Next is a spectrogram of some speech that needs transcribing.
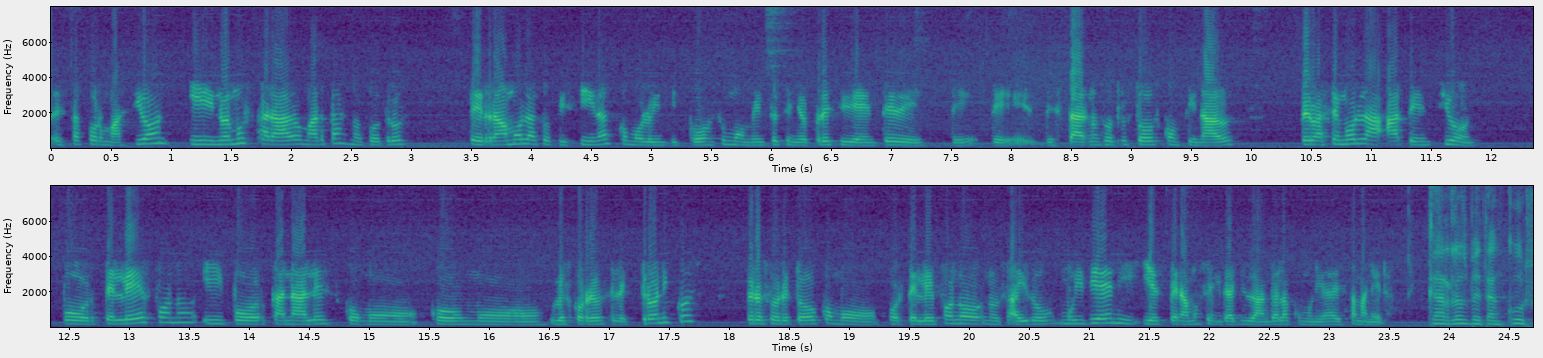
esta formación y no hemos parado, Marta, nosotros cerramos las oficinas, como lo indicó en su momento el señor presidente, de, de, estar nosotros todos confinados, pero hacemos la atención por teléfono y por canales como, como los correos electrónicos, pero sobre todo como por teléfono nos ha ido muy bien y, y esperamos seguir ayudando a la comunidad de esta manera. Carlos Betancourt.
